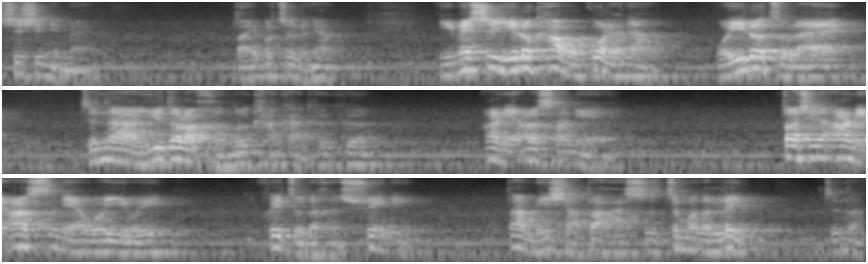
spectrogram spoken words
谢谢你们，打一波正能量。你们是一路看我过来的，我一路走来，真的遇到了很多坎坎坷坷。二零二三年，到现在二零二四年，我以为会走得很顺利，但没想到还是这么的累，真的，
